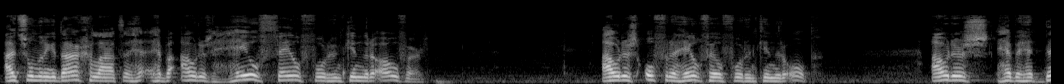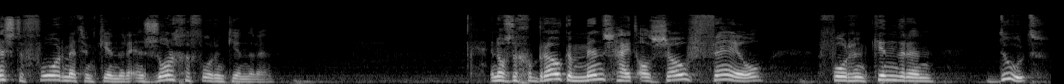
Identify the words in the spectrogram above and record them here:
Uitzonderingen daar gelaten hebben ouders heel veel voor hun kinderen over. Ouders offeren heel veel voor hun kinderen op. Ouders hebben het beste voor met hun kinderen en zorgen voor hun kinderen. En als de gebroken mensheid al zoveel voor hun kinderen doet,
